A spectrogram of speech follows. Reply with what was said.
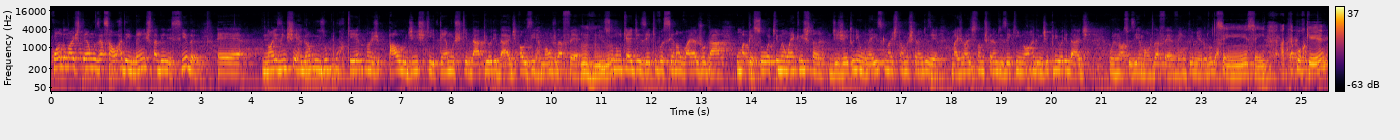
quando nós temos essa ordem bem estabelecida, é, nós enxergamos o porquê nós, Paulo diz que temos que dar prioridade aos irmãos da fé. Uhum. Isso não quer dizer que você não vai ajudar uma pessoa que não é cristã, de jeito nenhum. Não é isso que nós estamos querendo dizer. Mas nós estamos querendo dizer que em ordem de prioridade os nossos irmãos da fé vêm em primeiro lugar. Sim, sim. Até porque,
